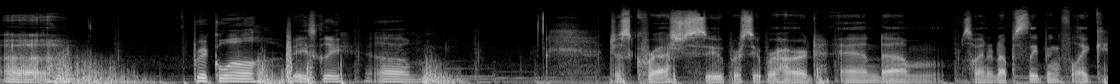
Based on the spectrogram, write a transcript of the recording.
uh, brick wall, basically. Um, just crashed super, super hard, and um, so I ended up sleeping for like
